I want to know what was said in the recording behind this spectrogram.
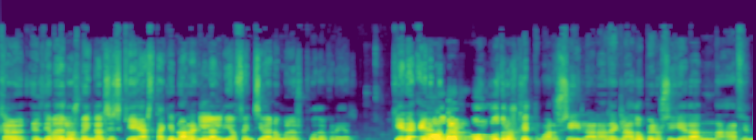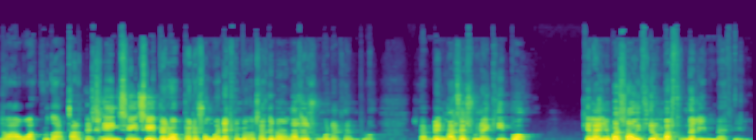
Claro, el tema de los Bengals es que hasta que no arregle la línea ofensiva no me los puedo creer. Que era- eran No, pero- otros que. Bueno, sí, la han arreglado, pero sigue dan- haciendo aguas por todas partes. Sí, ¿eh? sí, sí, pero, pero es un buen ejemplo. O sea, el tema de Bengals es un buen ejemplo. O sea, Bengals es un equipo que el año pasado hicieron bastante el imbécil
